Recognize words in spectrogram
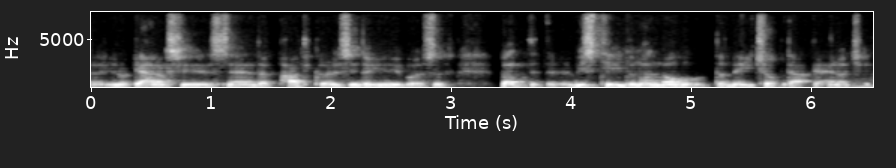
uh, you know, galaxies and the particles in the universe. But we still do not know the nature of dark energy.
